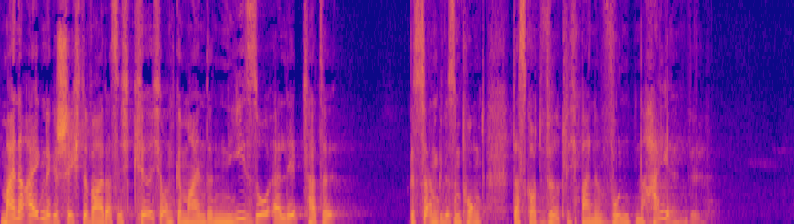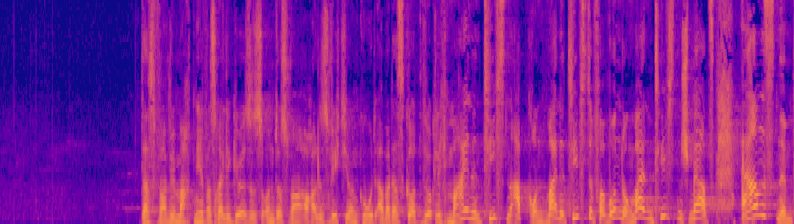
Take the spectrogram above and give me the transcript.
meine eigene Geschichte war, dass ich Kirche und Gemeinde nie so erlebt hatte, bis zu einem gewissen Punkt, dass Gott wirklich meine Wunden heilen will. Das war, wir machten hier was Religiöses und das war auch alles wichtig und gut. Aber dass Gott wirklich meinen tiefsten Abgrund, meine tiefste Verwundung, meinen tiefsten Schmerz ernst nimmt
